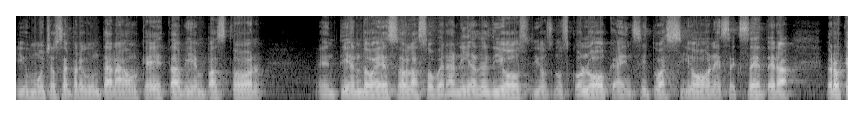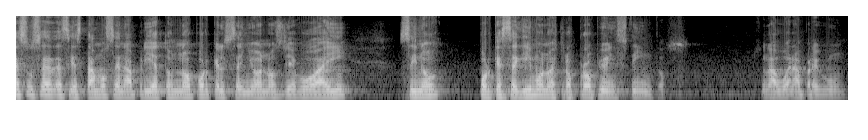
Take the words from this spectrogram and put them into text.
Y muchos se preguntarán, que está bien, pastor, entiendo eso, la soberanía de Dios, Dios nos coloca en situaciones, etcétera. Pero ¿qué sucede si estamos en aprietos? No porque el Señor nos llevó ahí, sino porque seguimos nuestros propios instintos? Es una buena pregunta.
